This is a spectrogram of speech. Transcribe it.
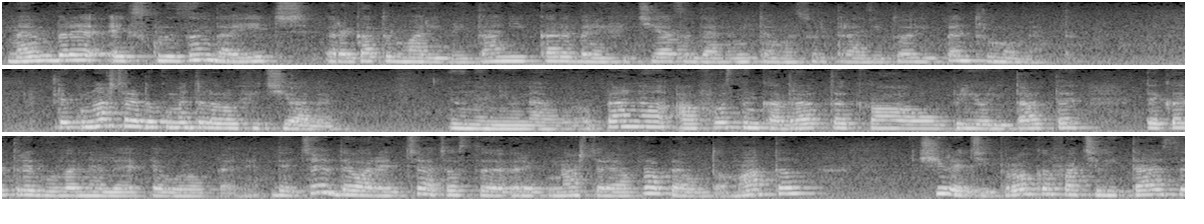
membre, excluzând aici Regatul Marii Britanii, care beneficiază de anumite măsuri tranzitorii pentru moment. Recunoașterea documentelor oficiale în Uniunea Europeană a fost încadrată ca o prioritate de către guvernele europene. De ce? Deoarece această recunoaștere aproape automată și reciprocă facilitează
